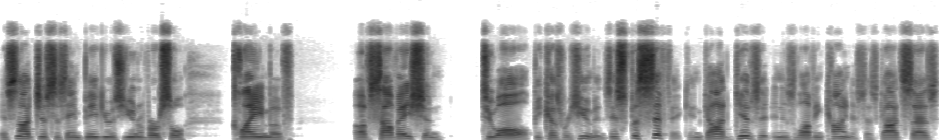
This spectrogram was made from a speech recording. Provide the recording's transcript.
It's not just this ambiguous, universal claim of, of salvation to all because we're humans. It's specific, and God gives it in His loving kindness. As God says,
